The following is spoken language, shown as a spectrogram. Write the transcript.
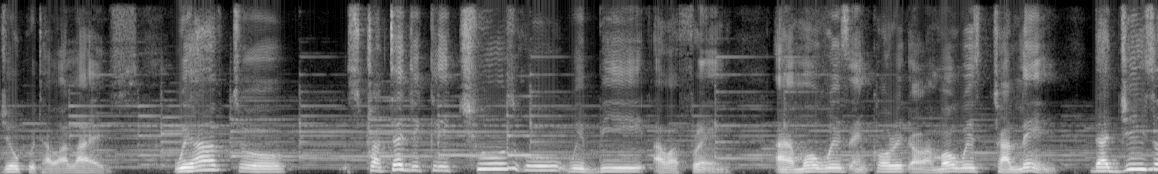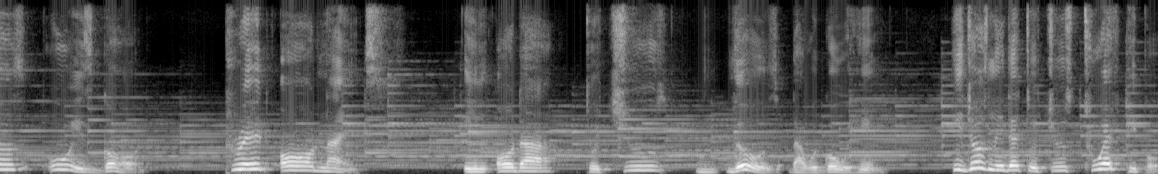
joke with our lives. We have to strategically choose who will be our friend. I am always encouraged or I'm always challenged that Jesus, who is God, prayed all night in order to choose those that would go with him. He just needed to choose 12 people.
